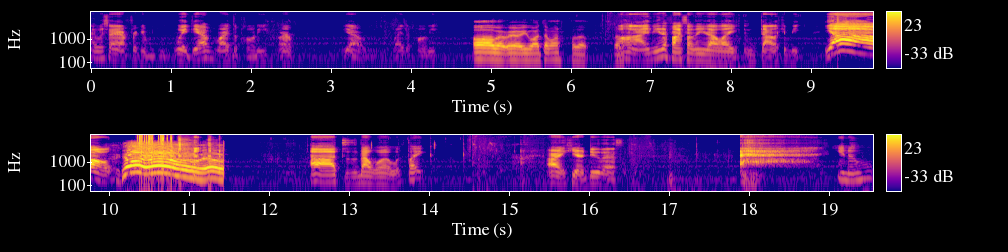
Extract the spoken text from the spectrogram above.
I wish I had freaking. Wait, do you have Ride the Pony? Or. Yeah, Ride the Pony. Oh, wait, wait, wait you want that one? Hold up. Hold on, I need to find something that, like, that could be. Yo! Yo! Yo! yo! Ah, uh, this not what it looked like. Alright, here, do this. you know.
